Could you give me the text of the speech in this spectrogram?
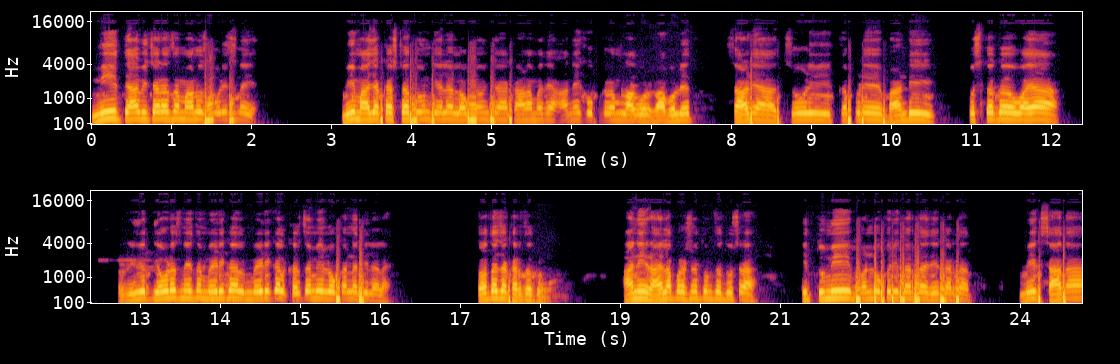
मी त्या विचाराचा माणूस मुळीच नाही मी माझ्या कष्टातून गेल्या लॉकडाऊनच्या काळामध्ये अनेक उपक्रम लागव राबवलेत. साड्या चोळी कपडे भांडी पुस्तकं वया एवढंच नाही तर मेडिकल मेडिकल खर्च मी लोकांना दिलेला आहे. स्वतःच्या खर्चातून. आणि राहिला प्रश्न तुमचा दुसरा की तुम्ही बंडखोरी करतात हे करतात. मी एक साधा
